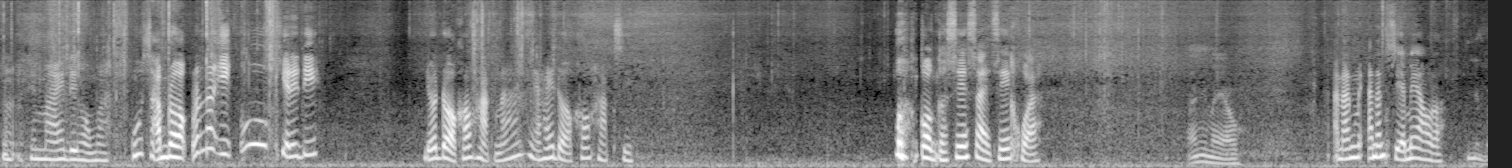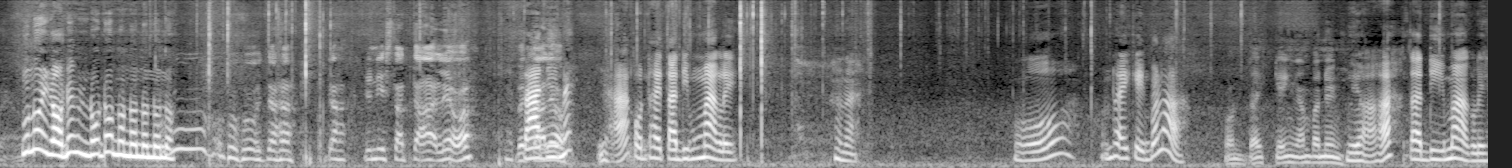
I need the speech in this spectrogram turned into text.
อืมที่ไม้ดึงออกมาอู้สามดอกแล้วนั่นอีกอู้เคลียร์ได้ดีเดี๋ยวดอกเขาหักนะ อย่าให้ดอกเขาหักสิโอ้กล่องกับเซใส่เซขวาอันนี้ไม่เอา อันนั้นไม่อันนั้นเสียไม่เอาเหรอนี่ไม่เอานู่นนู่นอีกดอกนึงโน่นโน่นโน่นโน่นโน่นโอ้โหจ้าจ้าเดี๋ยวนี้สตาร์ทตาแล้วเหรอตาดีไหม อย่าคนไทยตาดีมากๆเลยนั่นน่ะโอ้คนไทยเก่งปะล่ะ คนไทยเก่งน้ำปะหนึ่งอย่าตาดีมากเลย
